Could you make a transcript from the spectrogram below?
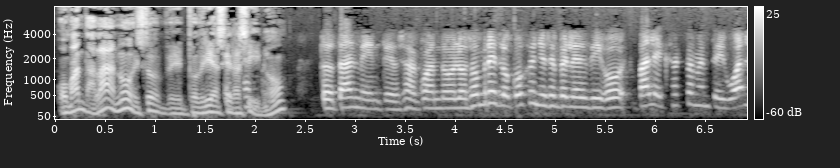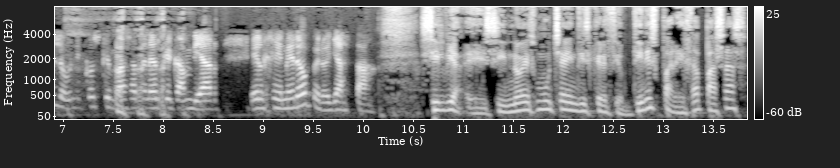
o mándala, ¿no? Eso eh, podría ser así, ¿no? Totalmente, o sea, cuando los hombres lo cogen yo siempre les digo, vale exactamente igual, lo único es que vas a tener que cambiar el género, pero ya está. Silvia, eh, si no es mucha indiscreción, ¿tienes pareja? ¿Pasas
